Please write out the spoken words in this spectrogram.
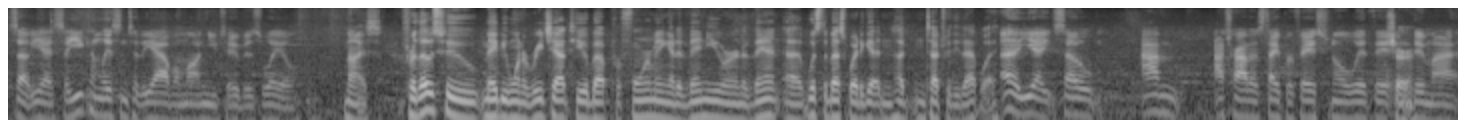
So yeah, so you can listen to the album on YouTube as well. Nice. For those who maybe want to reach out to you about performing at a venue or an event, uh, what's the best way to get in, in touch with you that way? Uh, yeah. So I'm I try to stay professional with it Sure. and do my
